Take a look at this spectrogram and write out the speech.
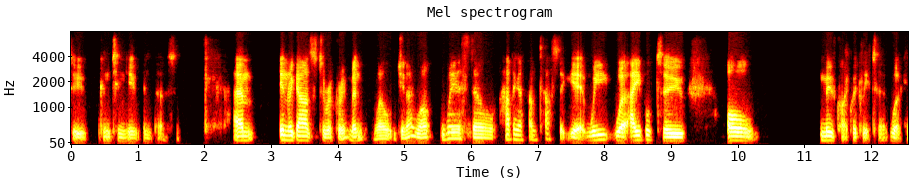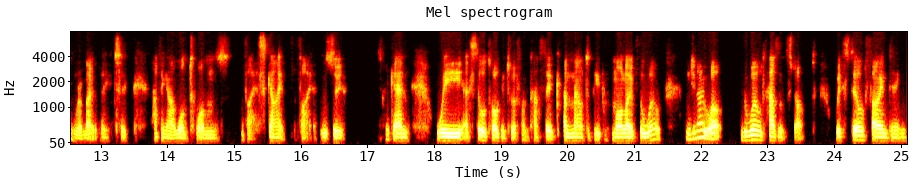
to continue in person. Um, in regards to recruitment, well, do you know what? We're still having a fantastic year. We were able to all move quite quickly to working remotely, to having our one to ones via Skype, via Zoom. Again, we are still talking to a fantastic amount of people from all over the world. And you know what? The world hasn't stopped. We're still finding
